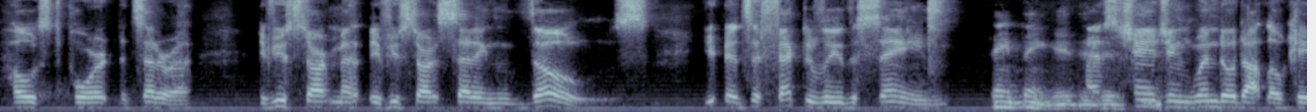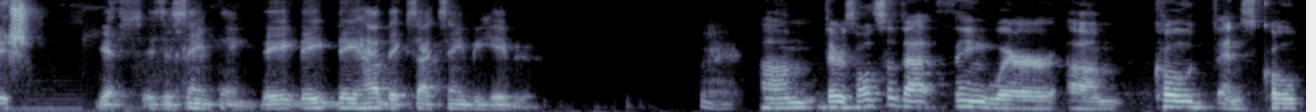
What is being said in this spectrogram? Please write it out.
host, port, etc. If you start me- if you start setting those, you, it's effectively the same Same thing. It- as it's- changing window.location. Yes, it's the same thing. They, they, they have the exact same behavior. Um, there's also that thing where um, code and scope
